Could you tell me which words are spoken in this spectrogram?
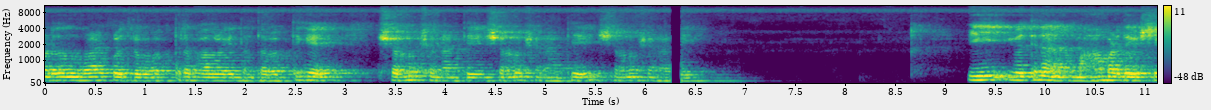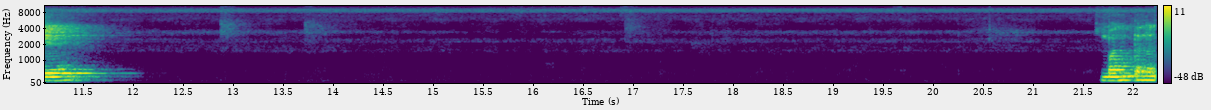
ಮಡದೊಂದು ಭಾಳ ಕುಳಿತಿರುವ ಭಕ್ತರ ಭಾಗವಾಗಿದ್ದಂಥ ಭಕ್ತಿಗೆ ಶರಣು ಶರಣಾರ್ಥಿ ಶರಣು ಶರಣಾರ್ಥಿ ಶರಣು ಶರಣಾರ್ಥಿ ಈ ಇವತ್ತಿನ ಮಹಾಮಡದ ವಿಷಯ ಮಂಥನ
